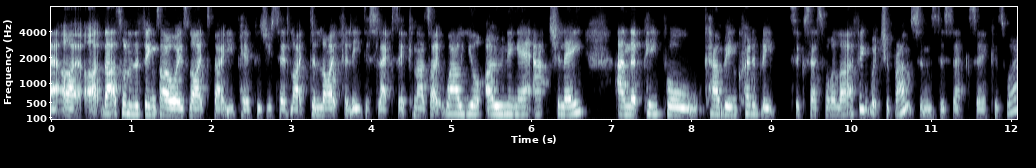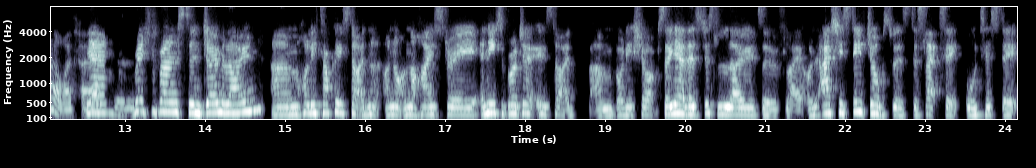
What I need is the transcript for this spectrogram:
Yeah, I, I, that's one of the things i always liked about you pip as you said like delightfully dyslexic and i was like wow you're owning it actually and that people can be incredibly successful. Like I think Richard Branson's dyslexic as well. I've heard. Yeah, Richard Branson, Jo Malone, um, Holly Tucker who started not on the High Street, Anita Broderick who started um, Body Shop. So yeah, there's just loads of like. Actually, Steve Jobs was dyslexic, autistic,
